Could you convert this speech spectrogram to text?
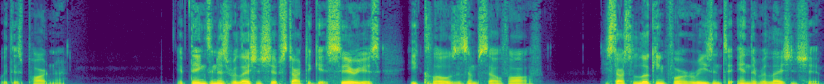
with his partner. If things in his relationship start to get serious, he closes himself off. He starts looking for a reason to end the relationship.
